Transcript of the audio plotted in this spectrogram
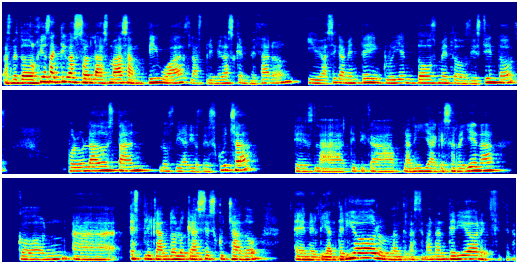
Las metodologías activas son las más antiguas, las primeras que empezaron, y básicamente incluyen dos métodos distintos. Por un lado están los diarios de escucha, que es la típica planilla que se rellena con, ah, explicando lo que has escuchado en el día anterior o durante la semana anterior, etc.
